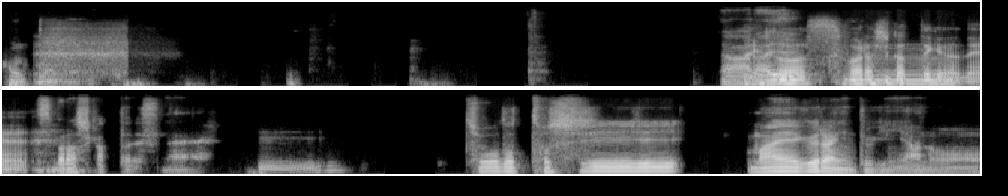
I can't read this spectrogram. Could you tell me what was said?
本当に。あライブは素晴らしかったけどね。素晴らしかったですね。うん。ちょうど年前ぐらいの時に、あのー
